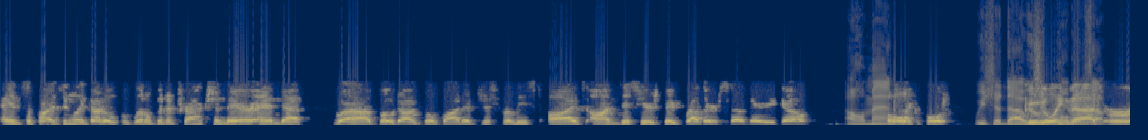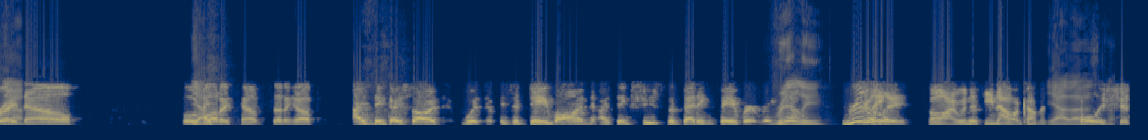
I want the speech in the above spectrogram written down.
and surprisingly got a, a little bit of traction there. And uh, uh, Bodog Bovada just released odds on this year's Big Brother, so there you go. Oh man, I could pull- we should uh, we should Googling pull that right Yeah. now. Full Yeah. body count setting up. I think I saw it. What is it? Da'Vonne? I think she's the betting favorite right now. Really? Really? Oh, I wouldn't have seen that one coming. Yeah, that is Holy not- shit,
